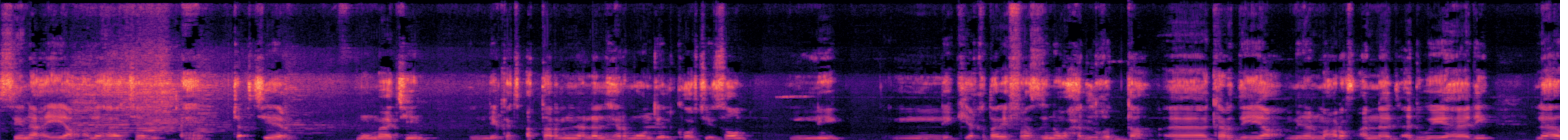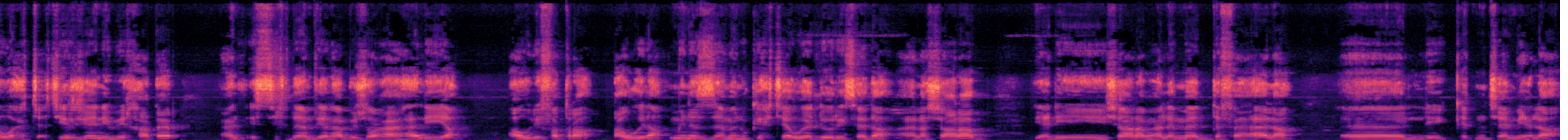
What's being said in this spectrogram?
صناعية لها تأثير مماثل اللي كتأثر لنا على الهرمون ديال الكورتيزون اللي اللي كيقدر يفرز لنا واحد الغدة آه، كظرية من المعروف أن الأدوية هذه لها واحد التاثير جانبي خطير عند الاستخدام ديالها بجرعه عالية أو لفترة طويلة من الزمن وكيحتوي هذا اللوريس هذا على شراب يعني شراب على ماده فعاله آه، اللي كتنتمي على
